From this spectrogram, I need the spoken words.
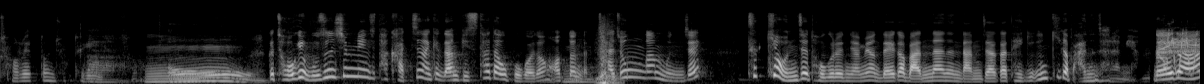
저랬던 적 되게 있어. 오. 그러니까 저게 무슨 심리인지 다 같진 않게 난 비슷하다고 보거든. 어떤 자존감 문제? 특히 언제 더 그랬냐면 내가 만나는 남자가 되게 인기가 많은 사람이야. 내가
